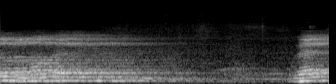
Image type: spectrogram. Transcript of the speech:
Jerusalem where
